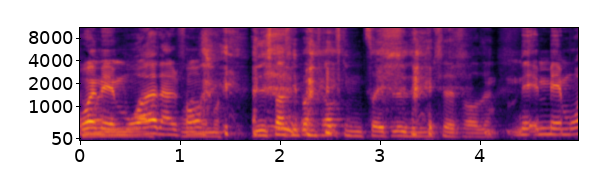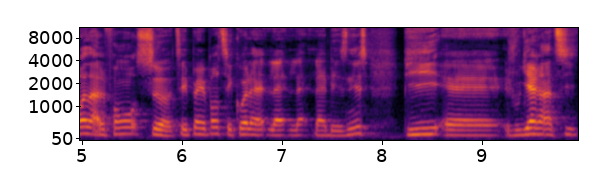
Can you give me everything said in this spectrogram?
Ouais, mais moi, dans le fond. je pense qu'il n'y a pas une phrase qui me tire plus de que cette phrase mais, mais moi, dans le fond, ça. Peu importe c'est quoi la, la, la, business. Puis, euh, je vous garantis,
